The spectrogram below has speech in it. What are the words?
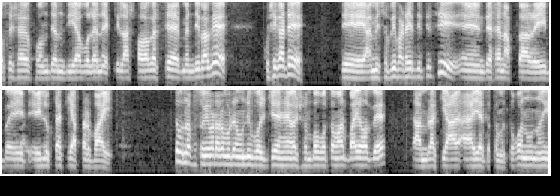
ওসি সাহেব ফোন দেন, দিয়া বলেন, একটি লাশ পাওয়া গেছে মেহেন্দিবাগে কুশিঘাটে। তে আমি ছবি পাঠিয়ে দিতেছি। দেখেন আপনার এই এই- লোকটা কি আপনার ভাই? তো ওনার ছবি পাঠানোর মধ্যে উনি বলছে হ্যাঁ সম্ভবত আমার ভাই হবে। আমরা কি আইয়া তখন উনি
